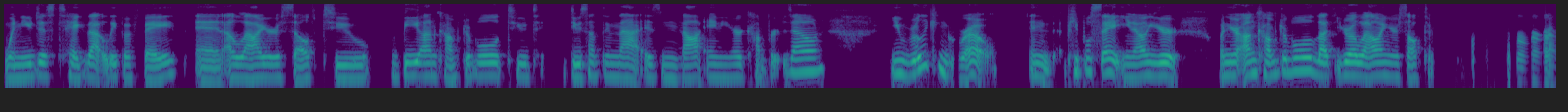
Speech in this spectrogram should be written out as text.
when you just take that leap of faith and allow yourself to be uncomfortable to t- do something that is not in your comfort zone you really can grow. And people say you know you're when you're uncomfortable that you're allowing yourself to grow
